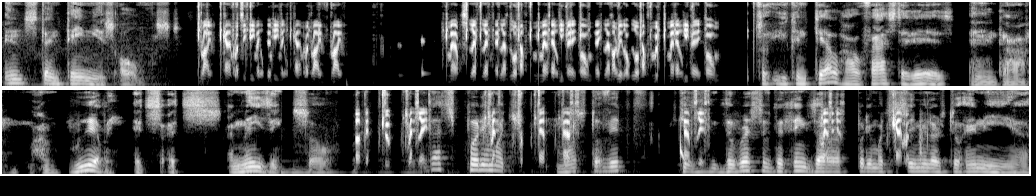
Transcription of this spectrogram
instantaneous almost. So you can tell how fast it is, and uh, really, it's it's amazing. So that's pretty much most of it. The rest of the things are pretty much similar to any. Uh,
